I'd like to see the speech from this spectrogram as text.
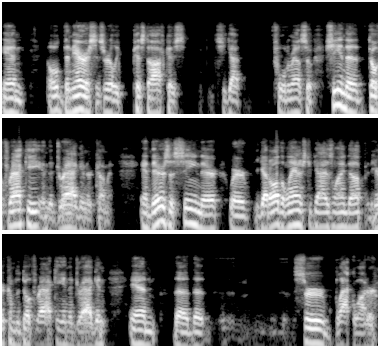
And old Daenerys is really pissed off because she got fooled around. So she and the Dothraki and the dragon are coming. And there's a scene there where you got all the Lannister guys lined up, and here come the Dothraki and the dragon, and the the Sir Blackwater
